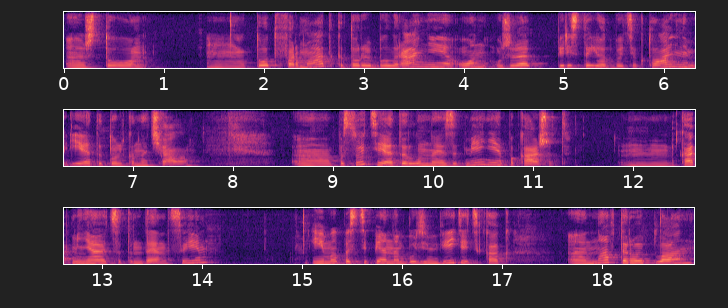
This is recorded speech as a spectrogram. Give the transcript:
э, что тот формат, который был ранее, он уже перестает быть актуальным, и это только начало. По сути, это лунное затмение покажет, как меняются тенденции, и мы постепенно будем видеть, как э, на второй план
